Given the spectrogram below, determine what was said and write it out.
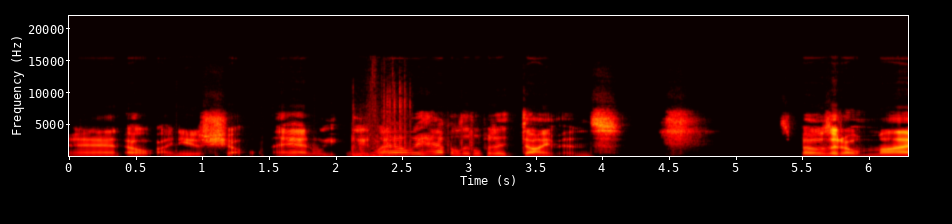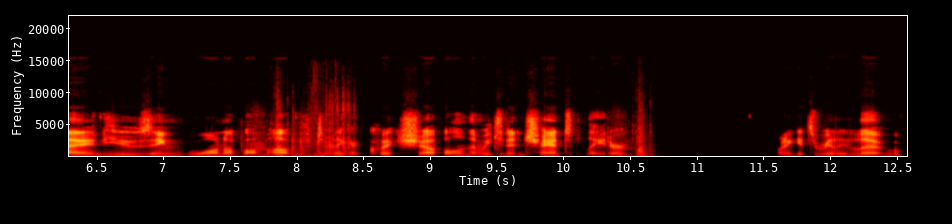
And, oh, I need a shovel. And we, we, well, we have a little bit of diamonds. Suppose I don't mind using one of them up to make a quick shovel, and then we can enchant it later. When it gets really low.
